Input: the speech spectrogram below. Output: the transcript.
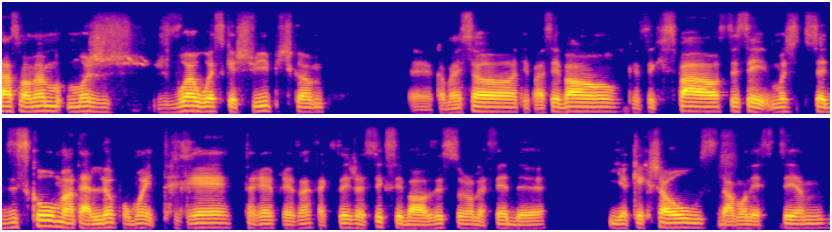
En ce moment, moi, je, vois où est-ce que je suis, puis je suis comme. euh, comment ça? T'es pas assez bon? Qu'est-ce qui se passe? C'est- moi, ce discours mental-là, pour moi, est très, très présent. Fait que, je sais que c'est basé sur le fait de il y a quelque chose dans mon estime.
